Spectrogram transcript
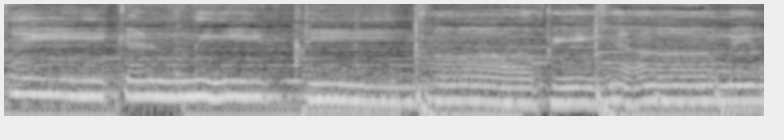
കൈകൾ നീട്ടി മാപിയാമിൻ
